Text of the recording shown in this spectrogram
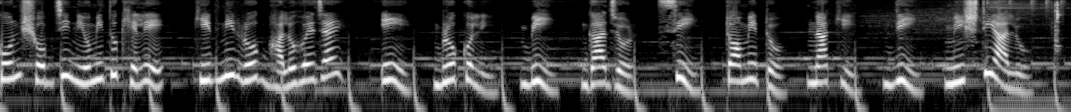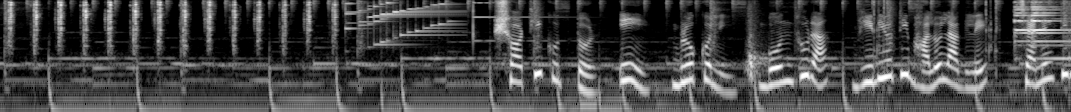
কোন সবজি নিয়মিত খেলে কিডনির রোগ ভালো হয়ে যায়? A, broccoli. বি গাজর, সি, টমেটো, নাকি ডি, মিষ্টি আলু। সঠিক উত্তর, এ, ব্রোকলি। বন্ধুরা, ভিডিওটি ভালো লাগলে চ্যানেলটি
